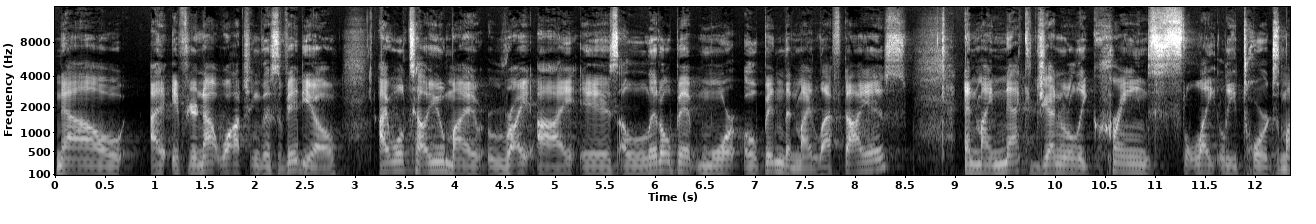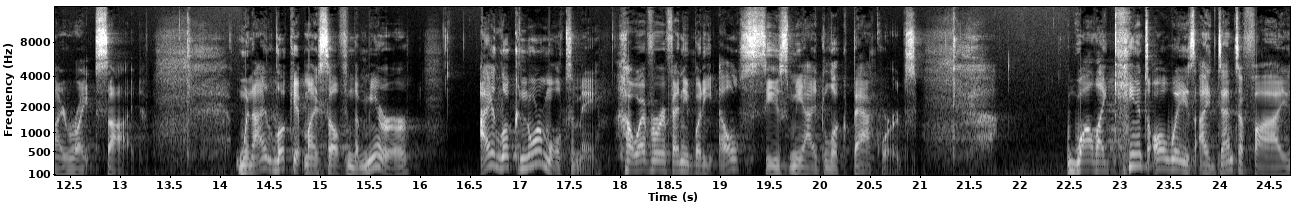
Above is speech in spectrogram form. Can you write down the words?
Now, I, if you're not watching this video, I will tell you my right eye is a little bit more open than my left eye is, and my neck generally cranes slightly towards my right side. When I look at myself in the mirror, I look normal to me. However, if anybody else sees me, I'd look backwards. While I can't always identify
